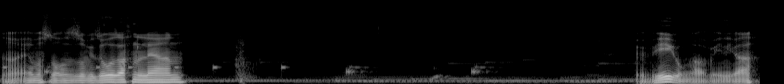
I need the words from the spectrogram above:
Er muss noch sowieso Sachen lernen. Bewegung aber weniger.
